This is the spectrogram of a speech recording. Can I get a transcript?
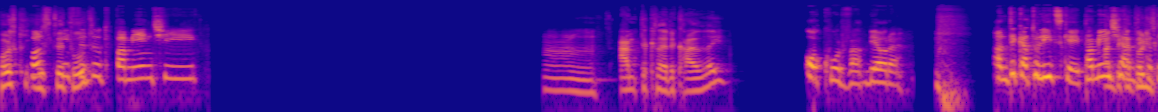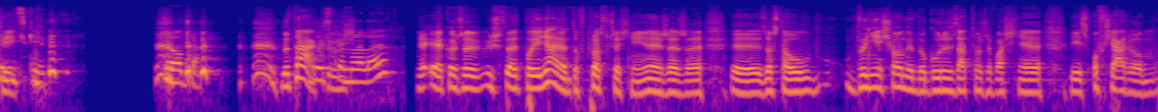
Polski, Polski Instytut, Instytut Pamięci mm, antyklerykalnej O kurwa, biorę. Antykatolickiej, pamięci Antykatolickiej. antykatolickiej. Dobra, No tak, już, doskonale. ja- jako że już powiedziałem to wprost wcześniej, nie? że, że y, został wyniesiony do góry za to, że właśnie jest ofiarą y,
